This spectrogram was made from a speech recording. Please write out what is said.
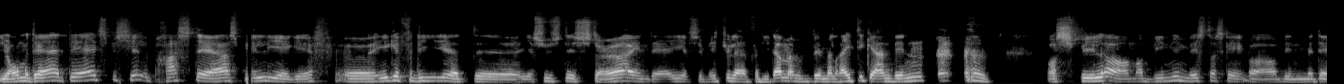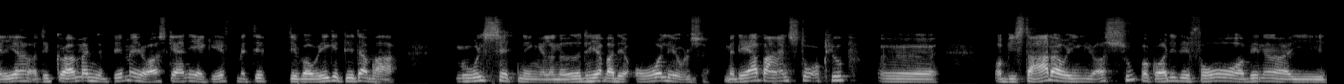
Jo, men det er, det er et specielt pres, det er at spille i AGF. Øh, ikke fordi, at øh, jeg synes, det er større, end det er i FC Midtjylland, fordi der man, vil man rigtig gerne vinde og spiller om at vinde mesterskaber og vinde medaljer, og det gør man jo, vil man jo også gerne i AGF, men det, det var jo ikke det, der var målsætning eller noget. Det her var det overlevelse. Men det er bare en stor klub, øh, og vi starter jo egentlig også super godt i det forår, og vinder i,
